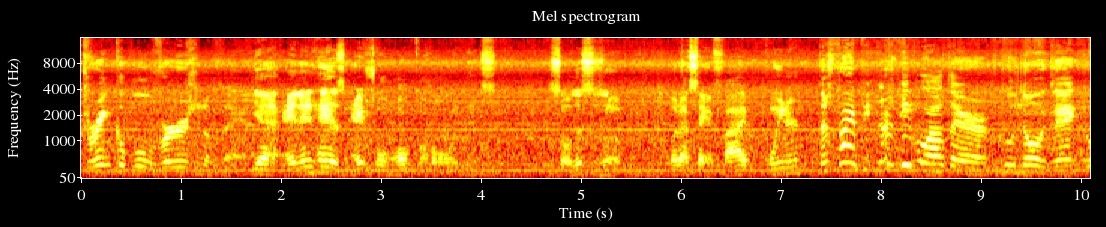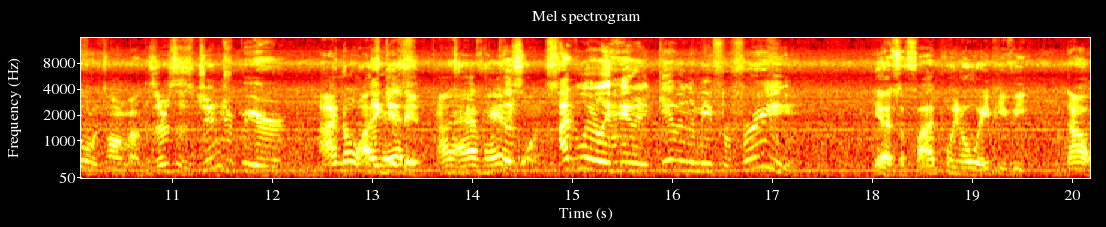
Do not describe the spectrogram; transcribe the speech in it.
drinkable version of that. Yeah, and it has actual alcohol in this. So this is a what I say a five pointer. There's probably pe- there's people out there who know exactly what we're talking about because there's this ginger beer. I know I've had it. I have had it once. I've literally had it given to me for free. Yeah, it's a 5.0 ABV. Now,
